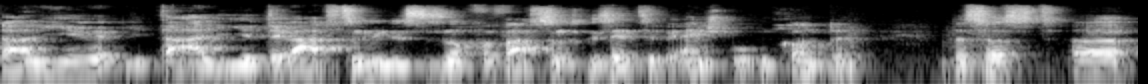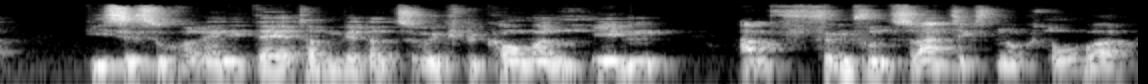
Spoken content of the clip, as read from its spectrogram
der, Alliier, der alliierte Rat zumindest noch Verfassungsgesetze beeinspruchen konnte. Das heißt, äh, diese Souveränität haben wir dann zurückbekommen, eben am 25. Oktober.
